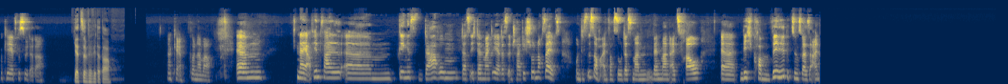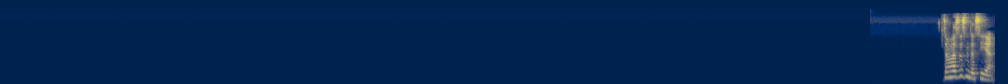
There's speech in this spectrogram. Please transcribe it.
Okay, jetzt bist du wieder da. Jetzt sind wir wieder da. Okay, wunderbar. Ähm, naja, auf jeden Fall ähm, ging es darum, dass ich dann meinte, ja, das entscheide ich schon noch selbst. Und es ist auch einfach so, dass man, wenn man als Frau äh, nicht kommen will, beziehungsweise einfach Sag mal, was ist denn das hier?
